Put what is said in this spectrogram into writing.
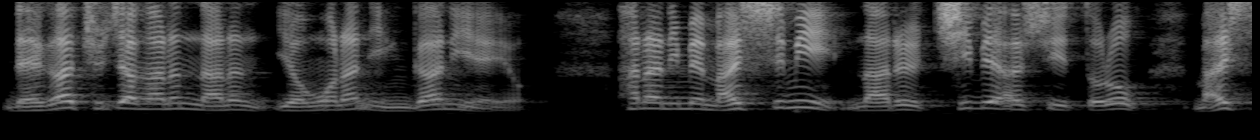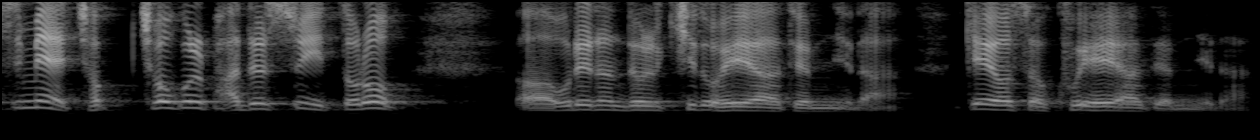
내가 주장하는 나는 영원한 인간이에요. 하나님의 말씀이 나를 지배할 수 있도록 말씀의 접촉을 받을 수 있도록 어, 우리는 늘 기도해야 됩니다. 깨어서 구해야 됩니다.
